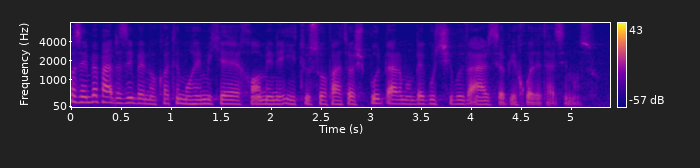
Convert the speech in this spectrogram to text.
حسین بپردازیم به نکات مهمی که خامنه ای تو صحبتاش بود برامون بگو چی بود و ارزیابی خودت از این موضوع.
